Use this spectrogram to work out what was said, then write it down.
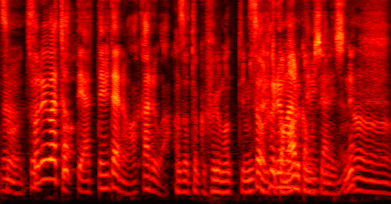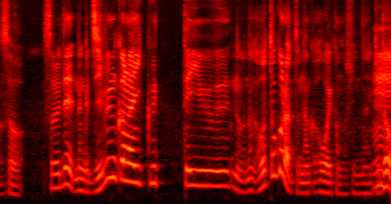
そううん。それはちょっと。やってみたいのはわかるわ。あざとく振る舞ってみたりとかもあるかもしれないしね。そう。それでなんか自分から行くっていうのなんか男だとなんか多いかもしれないけど、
